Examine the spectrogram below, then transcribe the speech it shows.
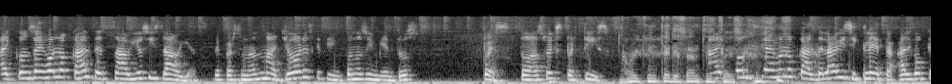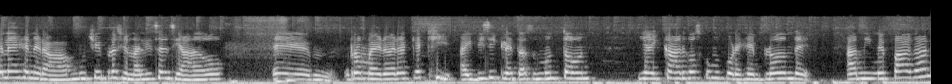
hay consejo local de sabios y sabias, de personas mayores que tienen conocimientos, pues toda su expertise. Ay, qué interesante. Hay consejo local de la bicicleta, algo que le generaba mucha impresión al licenciado eh, Romero era que aquí hay bicicletas un montón y hay cargos como por ejemplo donde a mí me pagan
